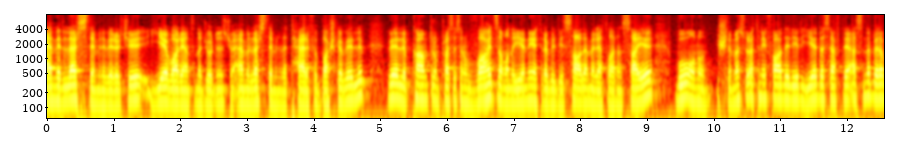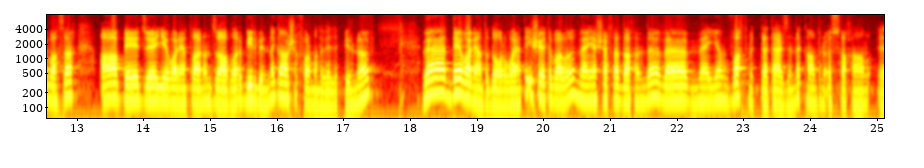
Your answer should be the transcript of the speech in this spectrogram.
əmrlər sistemini verir ki, Y variantında gördüyünüz kimi əmrlər sisteminin də tərifi başqa verilib. Verilib kompüterin prosesorun vahid zamanda yerinə yetirə bildiyi sadə əməliyyatların sayı, bu onun işləmə sürətini ifadə edir. Y də səhvdir. Əslində belə baxsaq, A, B, C, Y variantlarının cavabları bir-birinə qarışıq formada verilib bir növ. Və D variantı doğru variantdır. İş etibarlı müəyyən şərtlər daxilində və müəyyən vaxt müddəti ərzində kompüterin öz saxlama e,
